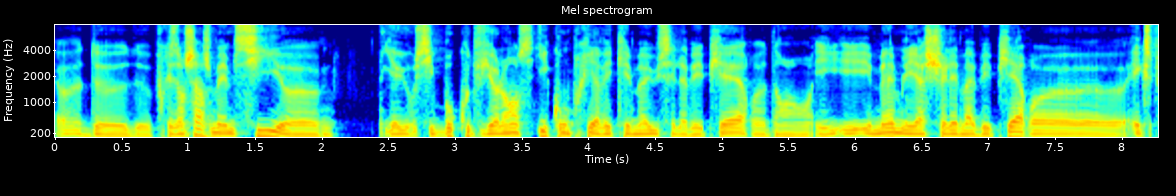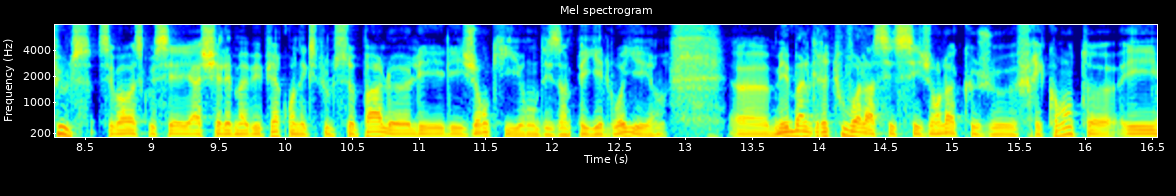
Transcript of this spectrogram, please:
de, de prise en charge, même si... euh, il y a eu aussi beaucoup de violence, y compris avec Emmaüs et l'abbé Pierre, euh, et, même les HLM Abbé Pierre euh, expulsent. C'est pas parce que c'est HLM Abbé Pierre qu'on n'expulse pas le- les, gens qui ont des impayés de loyer. hein. Euh, mais malgré tout, voilà, c'est ces gens-là que je fréquente. Et,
